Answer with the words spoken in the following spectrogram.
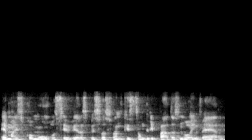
É mais comum você ver as pessoas falando que estão gripadas no inverno,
